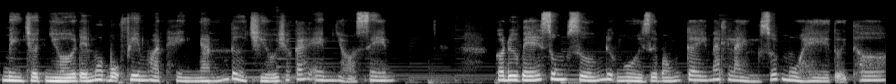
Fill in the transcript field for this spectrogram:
mình chợt nhớ đến một bộ phim hoạt hình ngắn từng chiếu cho các em nhỏ xem. Có đứa bé sung sướng được ngồi dưới bóng cây mát lành suốt mùa hè tuổi thơ,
